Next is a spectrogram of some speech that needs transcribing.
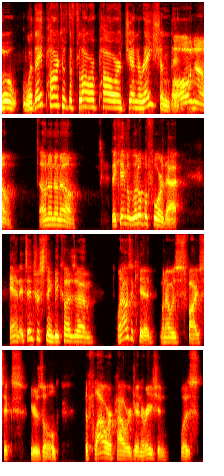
So were they part of the flower power generation then? Oh no, oh no, no, no. They came a little before that, and it's interesting because um, when I was a kid, when I was five, six years old, the flower power generation was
